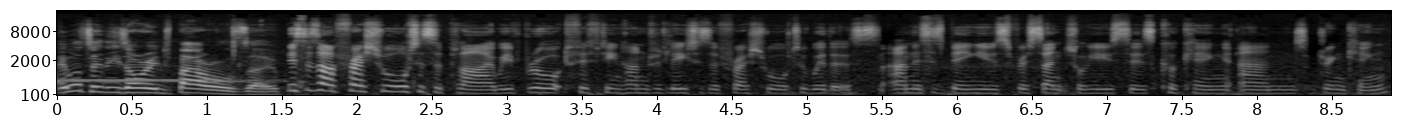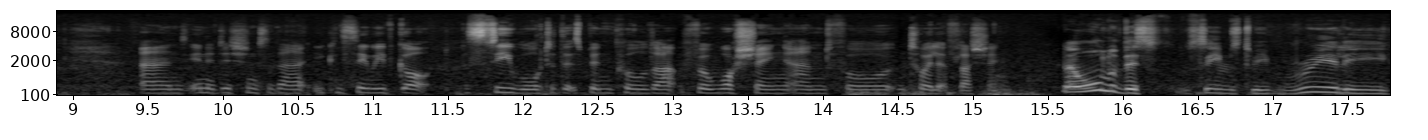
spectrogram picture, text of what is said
Hey, what's in these orange barrels though? This is our fresh water supply. We've brought 1,500 litres of fresh water with us, and this is being used for essential uses, cooking and drinking. And in addition to that, you can see we've got seawater that's been pulled up for washing and for toilet flushing. Now, all of this seems to be really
